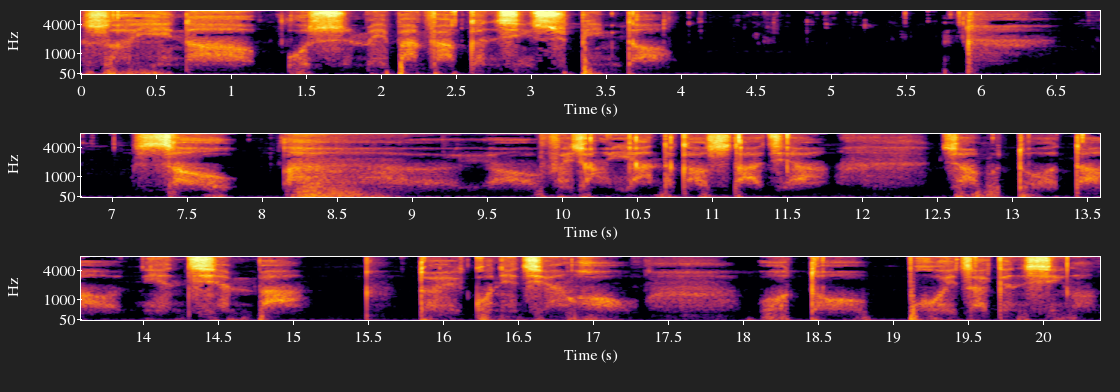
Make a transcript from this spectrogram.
所以呢，我是没办法更新视频的。So，要非常是大家，差不多到年前吧，对，过年前后，我都不会再更新了，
